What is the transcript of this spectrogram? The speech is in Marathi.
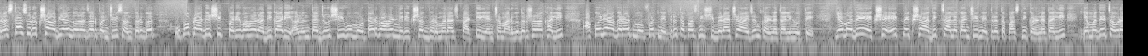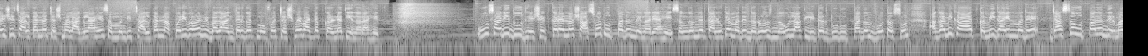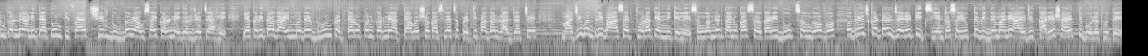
रस्ता सुरक्षा अभियान दोन हजार पंचवीस अंतर्गत उपप्रादेशिक परिवहन अधिकारी अनंता जोशी व मोटार वाहन निरीक्षक धर्मराज पाटील यांच्या मार्गदर्शनाखाली अकोले आगारात मोफत नेत्र तपासणी शिबिराचे आयोजन करण्यात आले होते. यामध्ये एकशे एक पेक्षा अधिक चालकांची नेत्र तपासणी करण्यात आली. यामध्ये चौऱ्याऐंशी चालकांना चष्मा लागला आहे. संबंधित चालकांना परिवहन विभागाअंतर्गत मोफत चष्मे वाटप करण्यात येणार आहेत. ऊस आणि दूध हे शेतकऱ्यांना शाश्वत उत्पादन देणारे आहे. संगमनेर तालुक्यामध्ये दररोज नऊ लाख लिटर दूध उत्पादन होत असून आगामी काळात कमी गायींमध्ये जास्त उत्पादन निर्माण करणे आणि त्यातून किफायतशीर दुग्ध व्यवसाय करणे गरजेचे आहे. याकरिता गायींमध्ये भ्रूण प्रत्यारोपण करणे अत्यावश्यक असल्याचं प्रतिपादन राज्याचे माजी मंत्री बाळासाहेब थोरात यांनी केले. संगमनेर तालुका सहकारी दूध संघ व गोदरेज कटल जेनेटिक्स यांच्या संयुक्त विद्यमाने आयोजित कार्यशाळेत ते बोलत होते.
